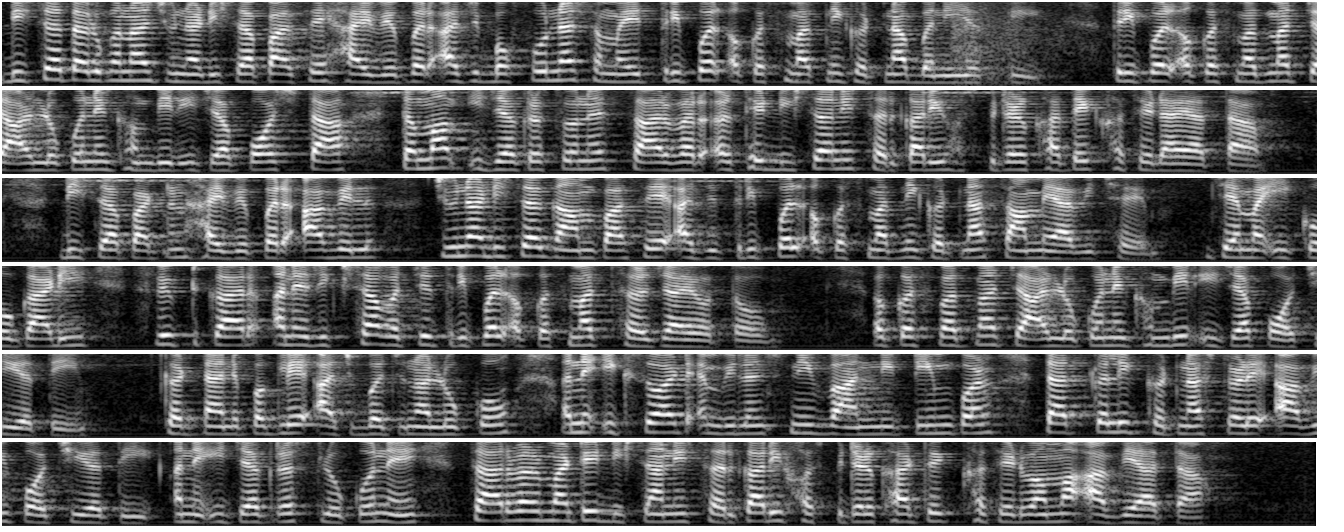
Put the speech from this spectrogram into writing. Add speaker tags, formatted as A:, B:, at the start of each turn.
A: ડીસા તાલુકાના જૂના ડીસા પાસે હાઈવે પર આજે બપોરના સમયે ત્રિપલ અકસ્માતની ઘટના બની હતી. ત્રિપલ અકસ્માતમાં ચાર લોકોને ગંભીર ઈજા પહોંચતા તમામ ઈજાગ્રસ્તોને સારવાર અર્થે ડીસાની સરકારી હોસ્પિટલ ખાતે ખસેડાયા હતા ડીસા પાટણ હાઈવે પર આવેલ જૂના ડીસા ગામ પાસે આજે ત્રિપલ અકસ્માતની ઘટના સામે આવી છે, જેમાં ઇકો ગાડી, સ્વિફ્ટ કાર અને રિક્ષા વચ્ચે ત્રિપલ અકસ્માત સર્જાયો હતો. અકસ્માતમાં ચાર લોકોને ગંભીર ઈજા પહોંચી હતી. ઘટનાને પગલે આજુબાજુના લોકો અને એકસો આઠ એમ્બ્યુલન્સની વાનની ટીમ પણ તાત્કાલિક ઘટના સ્થળે આવી પહોંચી હતી અને ઈજાગ્રસ્ત લોકોને સારવાર માટે ડીસાની સરકારી હોસ્પિટલ ખાતે ખસેડવામાં આવ્યા હતા.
